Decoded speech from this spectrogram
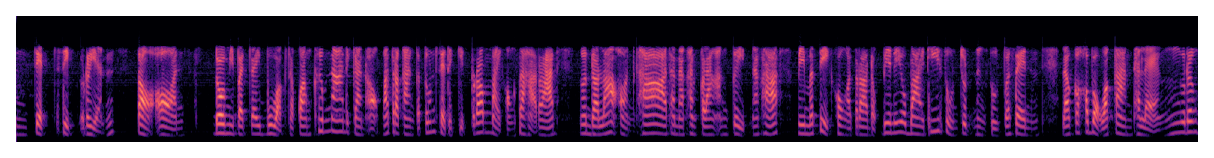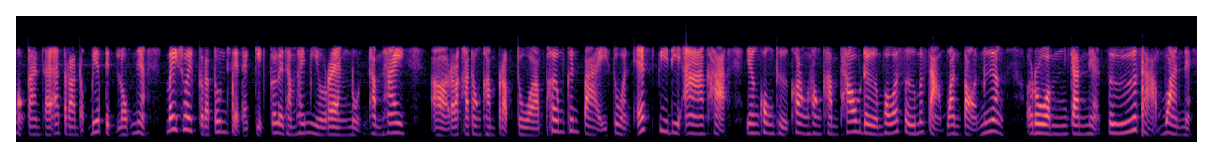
2,070 เหรียญต่อออนซ์ โดยมีปัจจัยบวกจากความคืบหน้าในการออกมาตรการกระตุ้นเศรษฐกิจรอบใหม่ของสหรัฐ เงินดอลลาร์อ่อนค่า ธนาคารกลางอังกฤษนะคะ มีมติคงอัตราดอกเบี้ยนโยบายที่ 0.10%แล้วก็เขาบอกว่าการถแถลงเรื่องของการใช้อัตราดอกเบี้ยติดลบเนี่ยไม่ช่วยกระตุ้นเศรษฐกิจก็เลยทำให้มีแรงหนุนทำให้ราคาทองคำปรับตัวเพิ่มขึ้นไป ส่วน SPDR ค่ะ ยังคงถือครองทองคำเท่าเดิม เพราะว่าซื้อมา3วันต่อเนื่อง รวมกันเนี่ยซื้อ3วันเนี่ย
